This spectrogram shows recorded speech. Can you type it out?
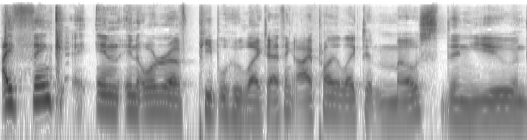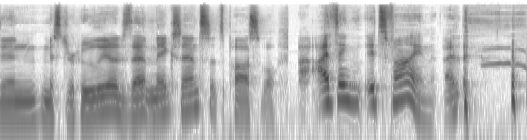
I think in in order of people who liked it, I think I probably liked it most, then you, and then Mr. Julio. Does that make sense? It's possible. I, I think it's fine. I,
